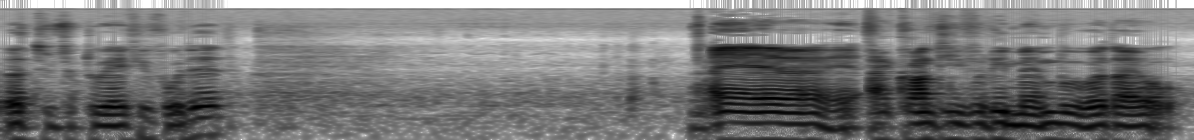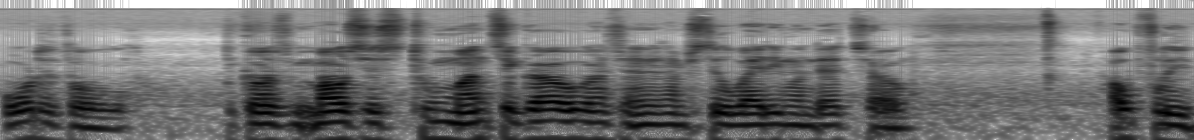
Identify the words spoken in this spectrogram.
uh, too too heavy for that. Uh, I can't even remember what I ordered all, because most is two months ago, and I'm still waiting on that. So hopefully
